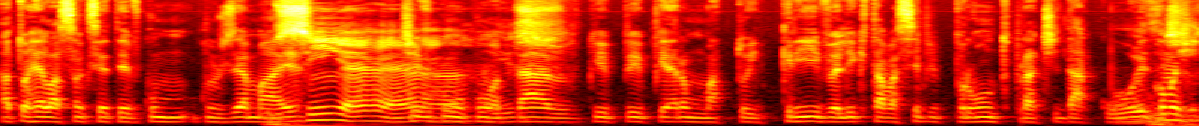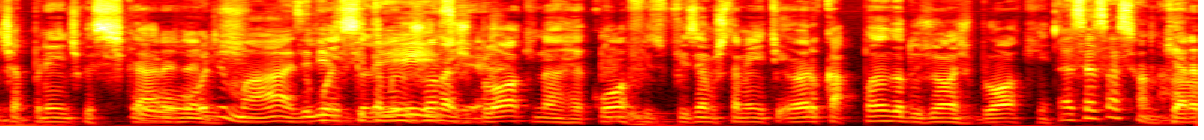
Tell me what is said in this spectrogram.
a tua relação que você teve com, com o José Maia. Sim, é. é, Tive com, com o. Otávio, que, que era um ator incrível ali, que estava sempre pronto para te dar coisas. Como a gente aprende com esses caras, Pô, né? demais. Elias conheci também o Glazer. Jonas Bloch na Record, fiz- fizemos também, eu era o capanga do Jonas Bloch, É sensacional. que era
